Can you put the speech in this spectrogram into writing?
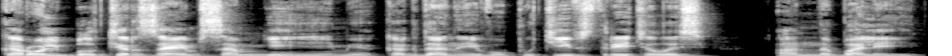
Король был терзаем сомнениями, когда на его пути встретилась Анна Болейн.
